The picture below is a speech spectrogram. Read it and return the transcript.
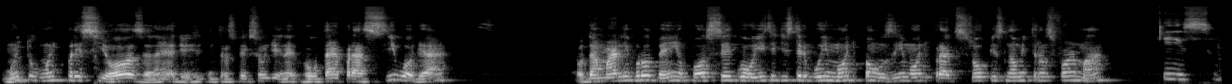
muito, muito preciosa, né? De introspecção de né? voltar para si o olhar o Damar lembrou bem, eu posso ser egoísta e distribuir um monte de pãozinho, um monte de prato de sopa, isso não me transformar. Isso.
